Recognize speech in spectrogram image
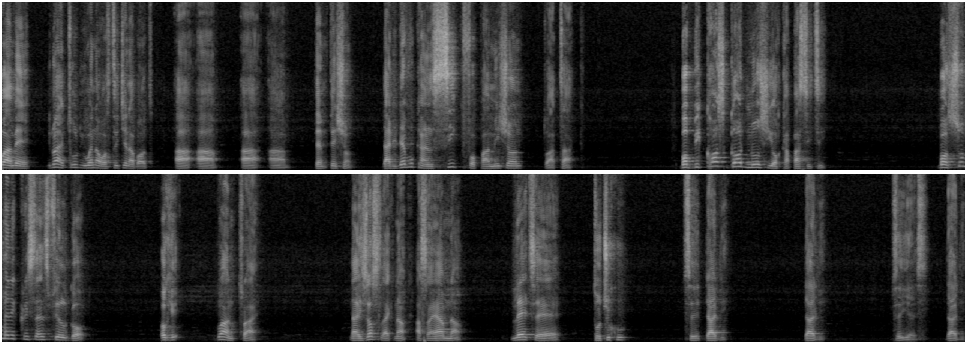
wà ń bẹ̀. You know, I told you when I was teaching about uh, uh, uh, uh, temptation that the devil can seek for permission to attack. But because God knows your capacity, but so many Christians fail God. Okay, go and try. Now it's just like now, as I am now. Let uh, Tochukwu say, Daddy, Daddy. Say yes. Daddy,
